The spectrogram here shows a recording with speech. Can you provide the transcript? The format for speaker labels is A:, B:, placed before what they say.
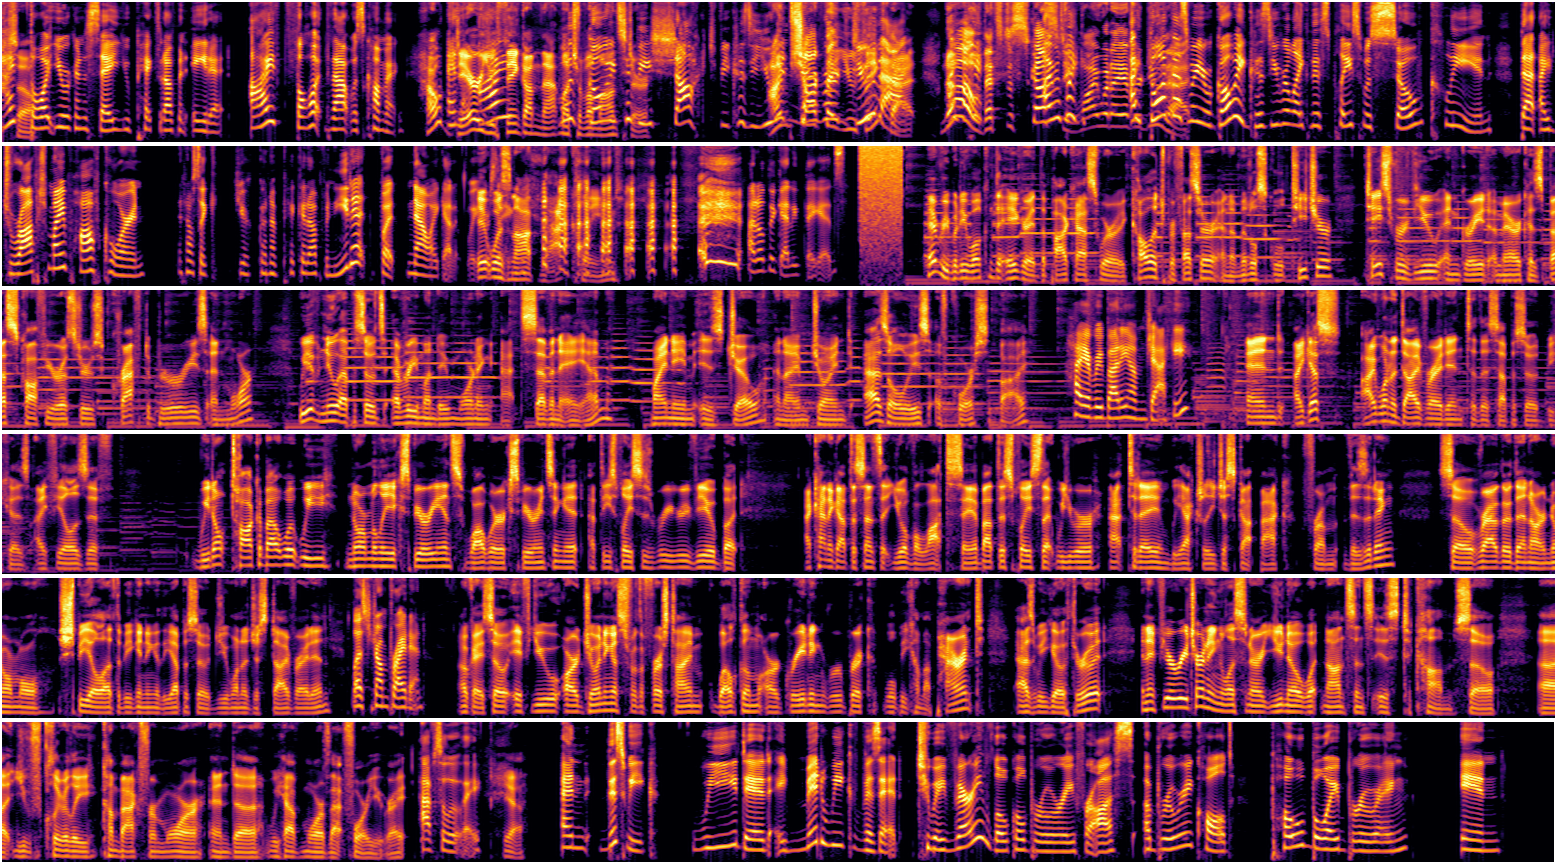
A: I
B: So-
A: thought you were going to say you picked it up and ate it. I thought that was coming.
B: How
A: and
B: dare you
A: I
B: think I'm that much of a monster?
A: I'm going to be shocked because you
B: I'm shocked that you think
A: that.
B: that. No, that's disgusting.
A: like-
B: Why would I ever
A: I thought
B: that?
A: that's where you were going because you were like, this place was so clean that I dropped my popcorn and I was like, you're going to pick it up and eat it? But now I get it.
B: it was
A: saying.
B: not that clean.
A: I don't think anything is.
B: Hey, everybody, welcome to A Grade, the podcast where a college professor and a middle school teacher taste, review, and grade America's best coffee roasters, craft breweries, and more. We have new episodes every Monday morning at 7 a.m. My name is Joe, and I am joined, as always, of course, by.
A: Hi, everybody. I'm Jackie.
B: And I guess I want to dive right into this episode because I feel as if we don't talk about what we normally experience while we're experiencing it at these places we review, but I kind of got the sense that you have a lot to say about this place that we were at today, and we actually just got back from visiting. So rather than our normal spiel at the beginning of the episode, do you want to just dive right in?
A: Let's jump right in.
B: Okay, so if you are joining us for the first time, welcome. Our grading rubric will become apparent as we go through it. And if you're a returning listener, you know what nonsense is to come. So uh, you've clearly come back for more, and uh, we have more of that for you, right?
A: Absolutely.
B: Yeah.
A: And this week, we did a midweek visit to a very local brewery for us, a brewery called Po Boy Brewing in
